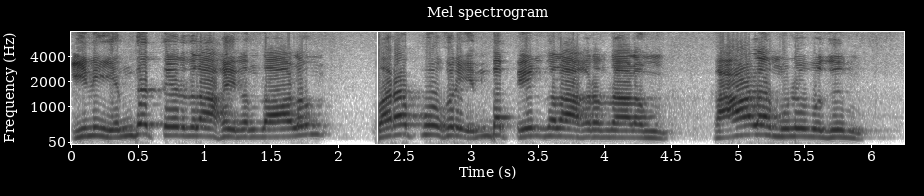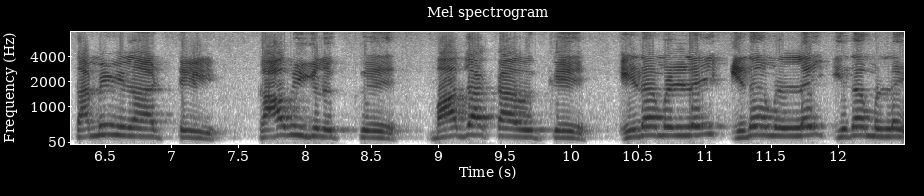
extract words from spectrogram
இனி எந்த தேர்தலாக இருந்தாலும் வரப்போகிற எந்த தேர்தலாக இருந்தாலும் காலம் முழுவதும் தமிழ்நாட்டில் காவிகளுக்கு பாஜகவுக்கு இடமில்லை இடமில்லை இடமில்லை.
